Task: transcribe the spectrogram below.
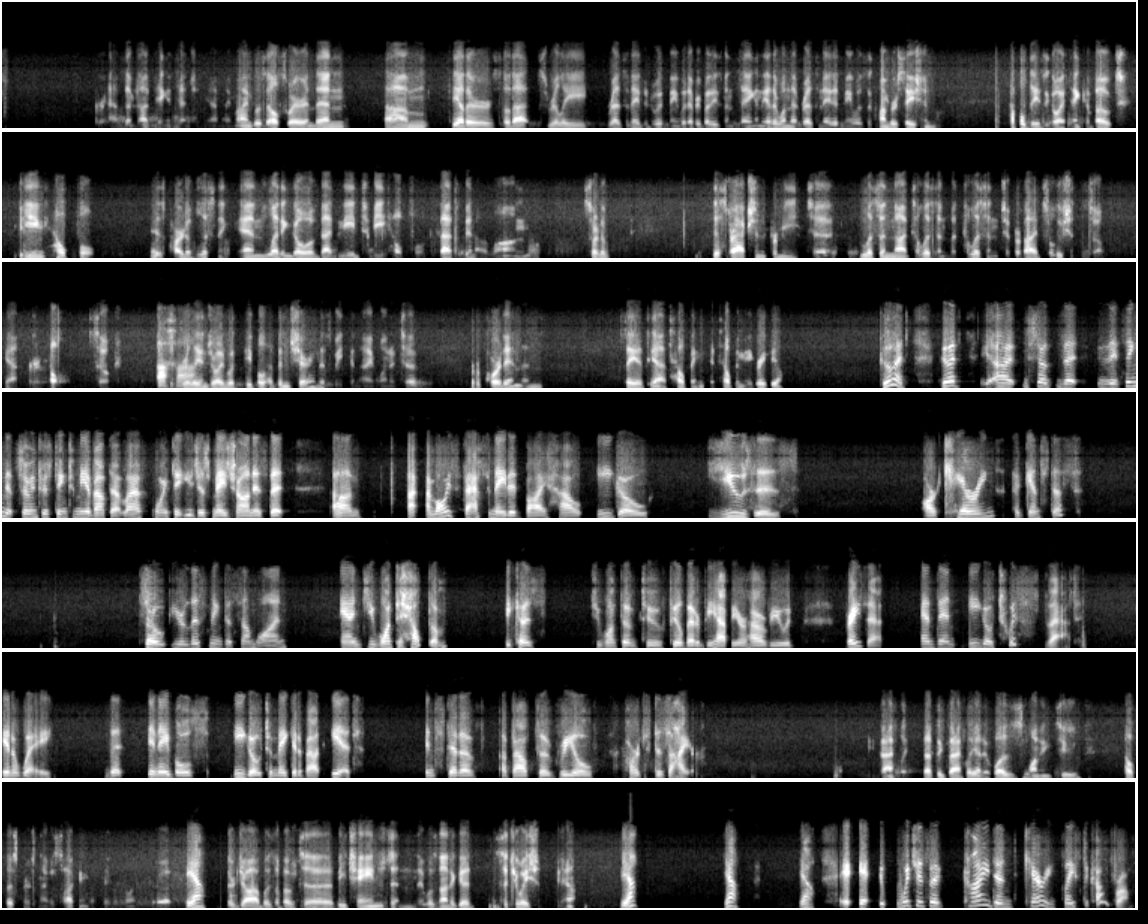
Perhaps I'm not paying attention. Yeah, my mind was elsewhere, and then um, the other. So that's really resonated with me what everybody's been saying, and the other one that resonated with me was the conversation a couple days ago, I think, about being helpful is part of listening and letting go of that need to be helpful. That's been a long sort of distraction for me to listen, not to listen, but to listen to provide solutions. So, yeah, for help. So, uh-huh. just really enjoyed what people have been sharing this week, and I wanted to report in and say it's yeah, it's helping. It's helping me a great deal. Good, good. Uh, so that the thing that's so interesting to me about that last point that you just made, Sean, is that um, I, I'm always fascinated by how ego uses our caring against us. So you're listening to someone and you want to help them because you want them to feel better, be happier, however you would phrase that. And then ego twists that in a way that enables ego to make it about it instead of about the real heart's desire. Exactly. That's exactly it. It was wanting to help this person I was talking with. They were going through it. Yeah. Their job was about to be changed, and it was not a good situation. Yeah. Yeah. Yeah. Yeah. It, it, which is a kind and caring place to come from.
